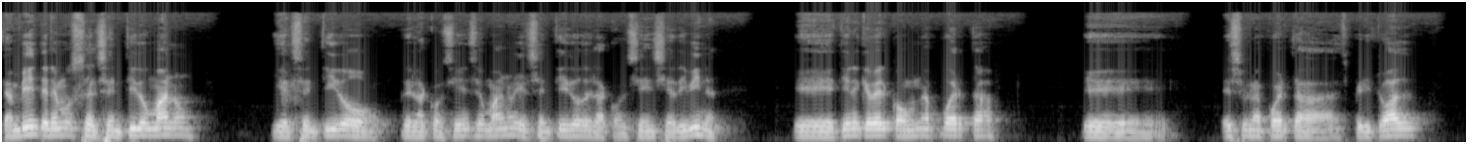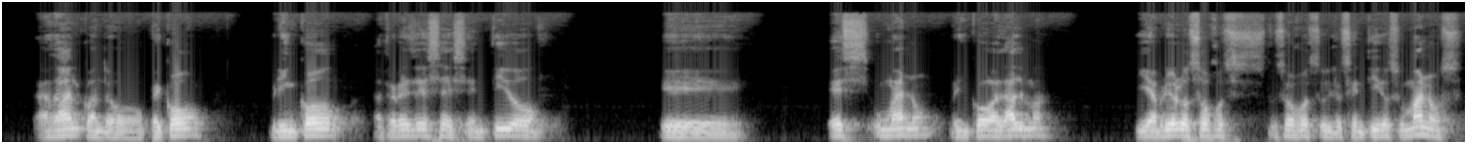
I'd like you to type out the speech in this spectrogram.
también tenemos el sentido humano y el sentido de la conciencia humana y el sentido de la conciencia divina. Eh, tiene que ver con una puerta, eh, es una puerta espiritual. Adán cuando pecó, brincó a través de ese sentido es humano, brincó al alma y abrió los ojos, los ojos y los sentidos humanos.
